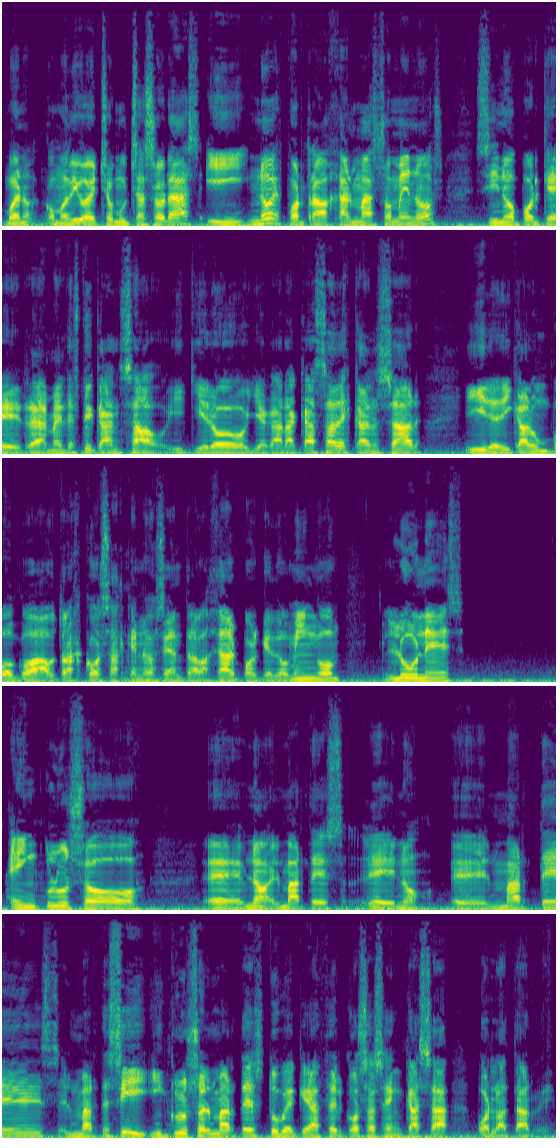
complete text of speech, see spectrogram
bueno, como digo, he hecho muchas horas y no es por trabajar más o menos, sino porque realmente estoy cansado y quiero llegar a casa, descansar y dedicar un poco a otras cosas que no sean trabajar, porque domingo, lunes e incluso... Eh, no, el martes, eh, no, el martes, el martes sí, incluso el martes tuve que hacer cosas en casa por la tarde.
